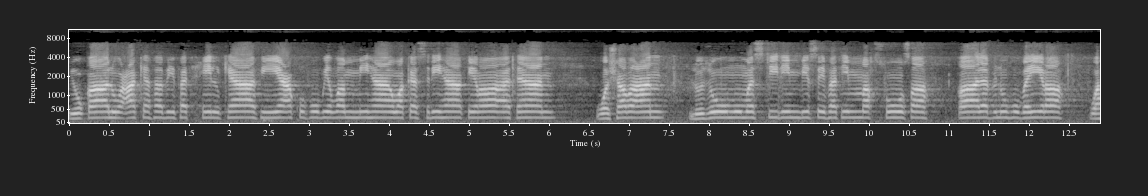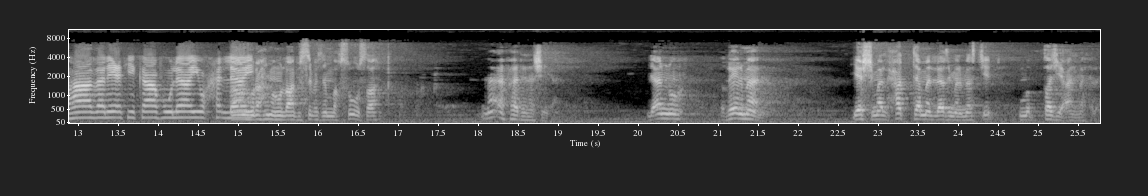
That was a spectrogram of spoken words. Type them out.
يقال عكف بفتح الكاف يعكف بضمها وكسرها قراءتان. وشرعا لزوم مسجد بصفة مخصوصة. قال ابن هبيرة وهذا الاعتكاف لا يحل لا رحمه الله بصفة مخصوصة ما أفادنا شيئا لأنه غير مانع. يشمل حتى من لزم المسجد مضطجعا مثلا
